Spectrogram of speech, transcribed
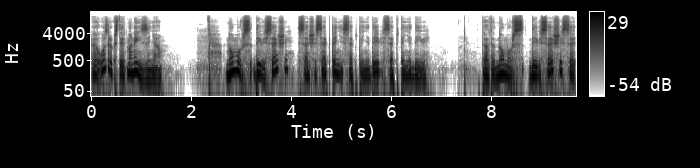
e, uzrakstiet man īsiņā. Numurs 26, 67, 72, 72. Tātad numurs 26,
